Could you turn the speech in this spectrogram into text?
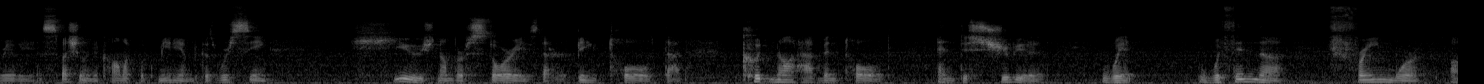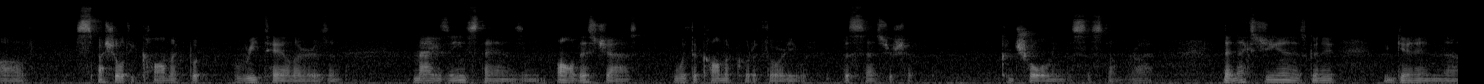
really, especially in the comic book medium, because we're seeing huge number of stories that are being told that could not have been told and distributed with within the framework of specialty comic book retailers and magazine stands and all this jazz with the comic code authority with the censorship controlling the system right? The next gn is going to get in uh,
